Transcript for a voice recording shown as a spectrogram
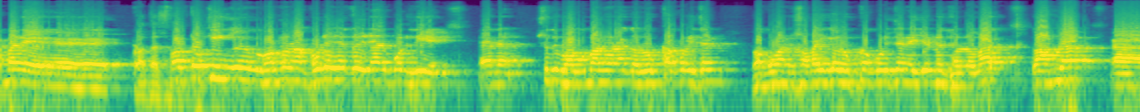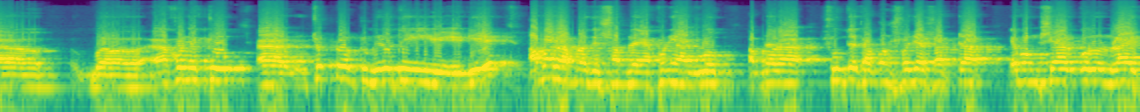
মানে কথা। কত কি ঘটনা ঘটে যেত এনার উপর দিয়ে শুধু ভগবান ওনাকে রক্ষা করেছেন, ভগবান সবাইকে রক্ষা করেছেন, এই জন্য ধন্যবাদ। তো আমরা এখন একটু ছোট্ট একটু বিরতি দিয়ে আবার আপনাদের সামনে এখনই আসব। আপনারা শুনতে থাকুন সোজা সাতটা এবং শেয়ার করুন লাইক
